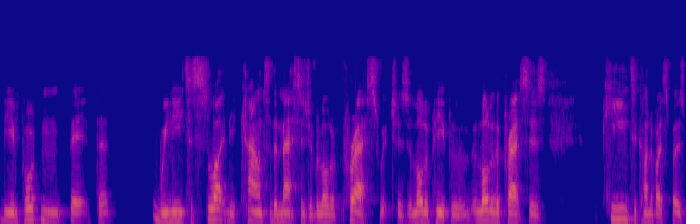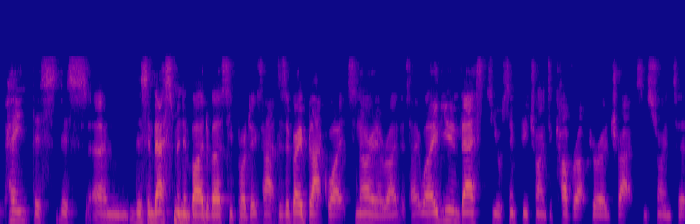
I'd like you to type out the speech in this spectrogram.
the important bit that we need to slightly counter the message of a lot of press, which is a lot of people, a lot of the press is keen to kind of, I suppose, paint this this um, this investment in biodiversity projects out as a very black white scenario, right? It's like, well, if you invest, you're simply trying to cover up your own tracks and trying to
